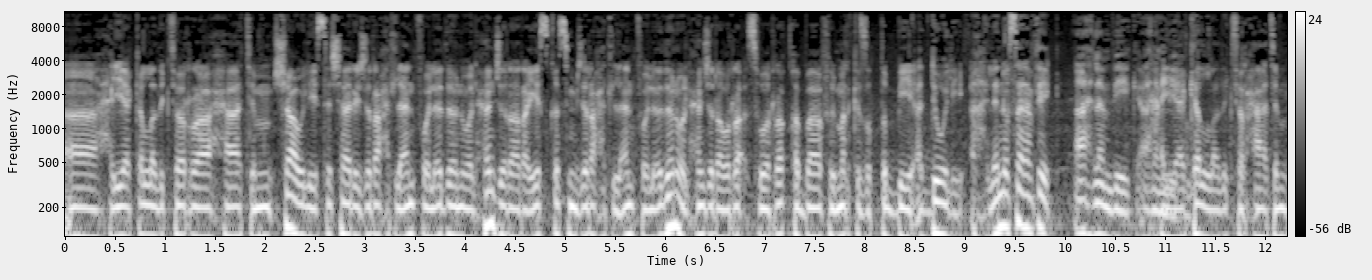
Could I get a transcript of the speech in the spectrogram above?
آه، حياك الله دكتور حاتم شاولي استشاري جراحة الأنف والأذن والحنجرة رئيس قسم جراحة الأنف والأذن والحنجرة والرأس والرقبة في المركز الطبي الدولي. أهلا وسهلا فيك. أهلا بيك أهلا حياك الله دكتور حاتم.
